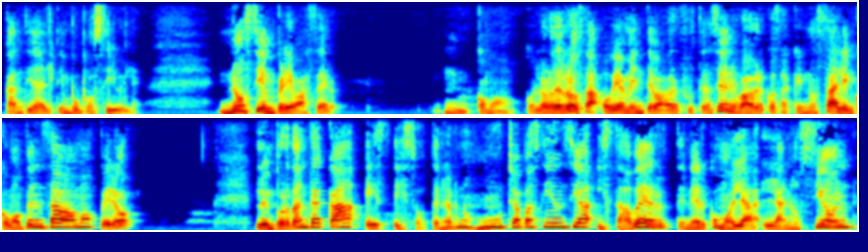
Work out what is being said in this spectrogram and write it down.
cantidad del tiempo posible. No siempre va a ser como color de rosa, obviamente va a haber frustraciones, va a haber cosas que no salen como pensábamos, pero lo importante acá es eso, tenernos mucha paciencia y saber, tener como la, la noción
